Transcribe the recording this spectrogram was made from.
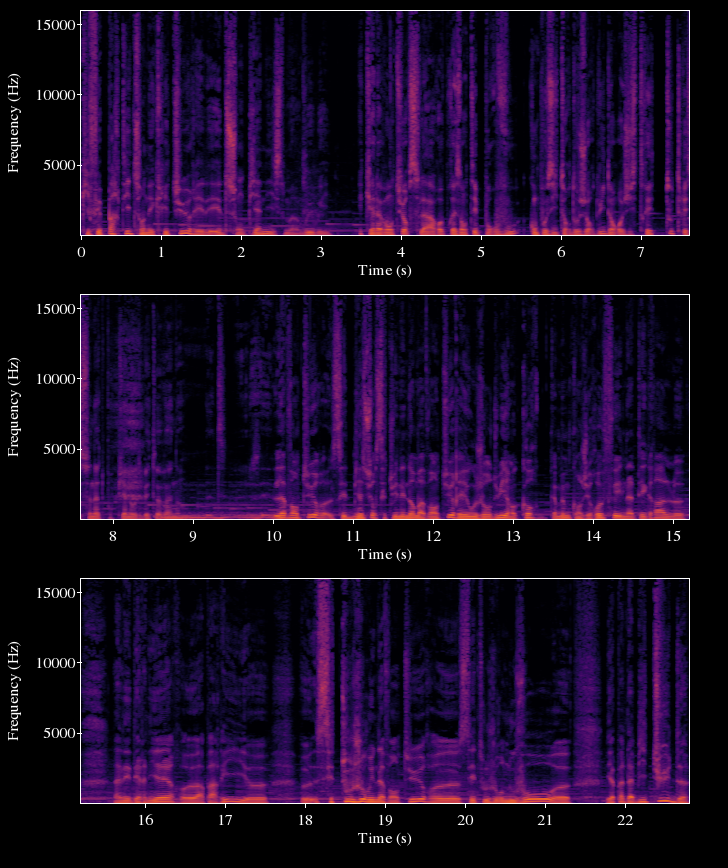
qui fait partie de son écriture et de son pianisme. Oui oui. Et quelle aventure cela a représenté pour vous, compositeur d'aujourd'hui, d'enregistrer toutes les sonates pour piano de Beethoven? L'aventure, c'est bien sûr, c'est une énorme aventure et aujourd'hui encore, quand même, quand j'ai refait une intégrale euh, l'année dernière euh, à Paris, euh, c'est toujours une aventure, c'est toujours nouveau. Il n'y a pas d'habitude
